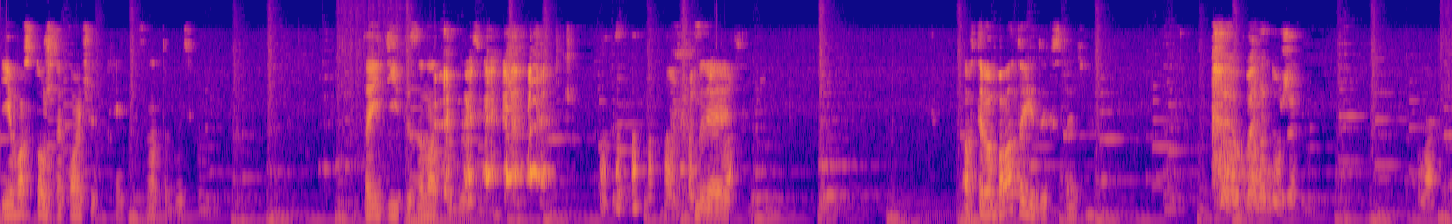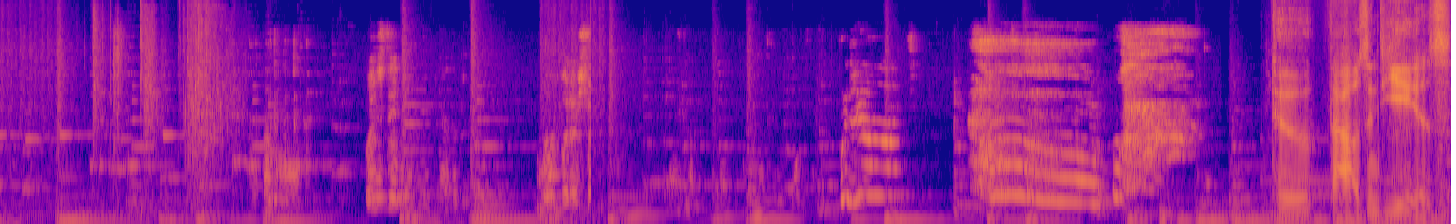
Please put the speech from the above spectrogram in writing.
И вас тоже закончат, блядь, надо быть. Отойди, ты занадто НАТО близко. Блять. А в тебе багато їде, кстати? В мене дуже. Блять. Подожди. Ну, хорошо. 2,000 years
